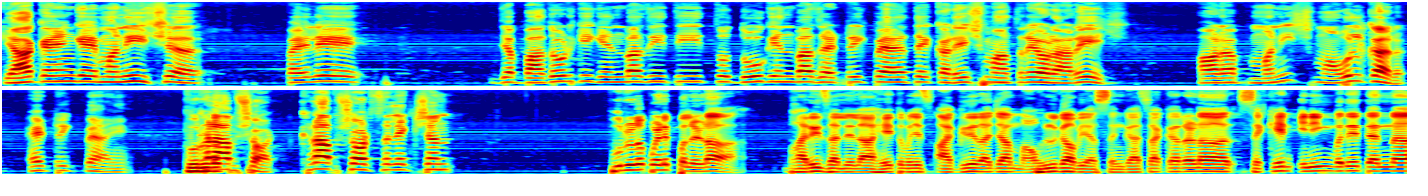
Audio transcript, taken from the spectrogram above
क्या कहेंगे मनीष पहले जब भादौड़ की गेंदबाजी थी तो दो गेंदबाज हैट्रिक पे आए थे करेश मात्रे और आरेश। और अब मनीष माहुलकर हैट्रिक पे आए खराब शॉट खराब शॉट सिलेक्शन पूर्णपणे पलडा भारी झालेला आहे. तो म्हणजेच आग्रे राजा माहुलगाव या संघाचा कारण सेकंड इनिंगमध्ये त्यांना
